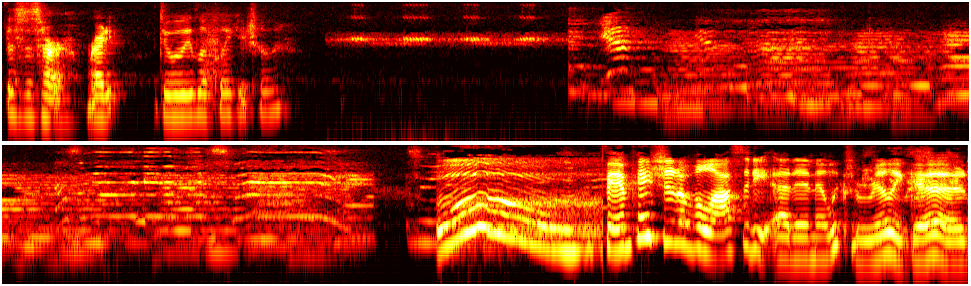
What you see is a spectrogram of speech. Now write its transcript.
this is her. Ready? Do we look like each other? Ooh! Fan page did a velocity edit and it looks really good.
